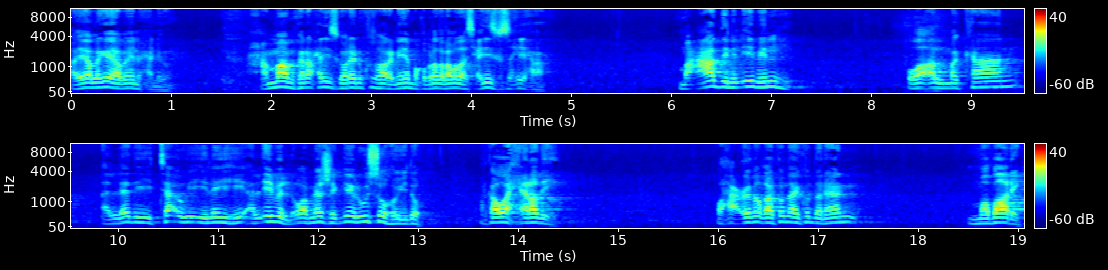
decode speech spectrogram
ayaa laga yaabaa inu xanibo xamaamkana xadiiska hore aynu kuso aragnay maqbarada labadaas xadiiska saxiixa. Macaadin اlibil waa almakaan aladi taأwi ilayhi alibil. Waa meesha geel u soo hoydo marka waa xeradii. Waxaa culimada qaarkoodna ay ku dareen mabaarig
